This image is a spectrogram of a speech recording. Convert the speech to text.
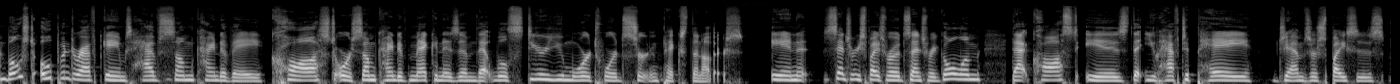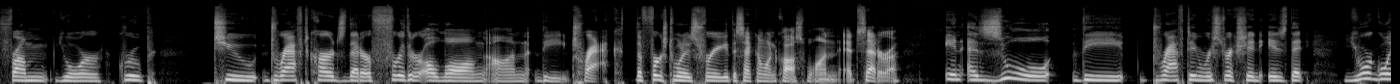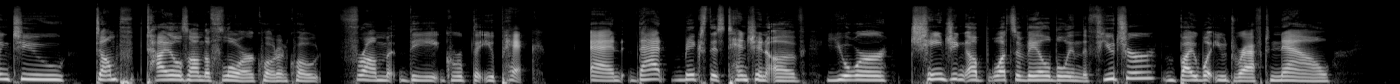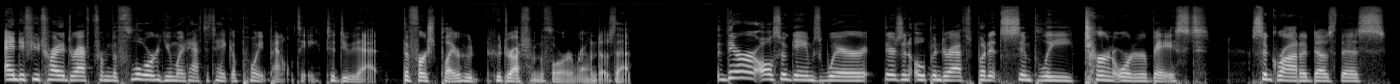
most open draft games have some kind of a cost or some kind of mechanism that will steer you more towards certain picks than others. In Century Spice Road, Century Golem, that cost is that you have to pay gems or spices from your group to draft cards that are further along on the track. The first one is free, the second one costs one, etc. In Azul, the drafting restriction is that you're going to dump tiles on the floor, quote unquote, from the group that you pick. And that makes this tension of you're changing up what's available in the future by what you draft now. And if you try to draft from the floor, you might have to take a point penalty to do that. The first player who, who drafts from the floor around does that. There are also games where there's an open draft, but it's simply turn order based. Sagrada does this,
